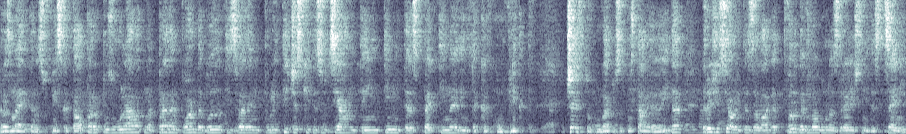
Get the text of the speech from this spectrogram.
Размерите на Софийската опера позволяват на преден план да бъдат изведени политическите, социалните и интимните аспекти на един такъв конфликт. Често, когато се поставя Аида, режисьорите залагат твърде много на зрелищните сцени,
